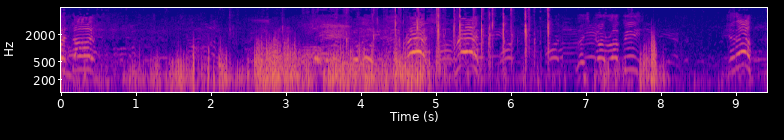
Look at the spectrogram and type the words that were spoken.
Rest, rest. Let's go, Robbie. Get up.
